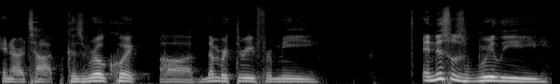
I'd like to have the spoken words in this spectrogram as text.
in our top. Because real quick, uh, number three for me, and this was really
